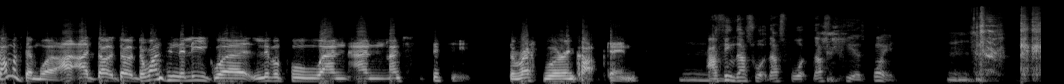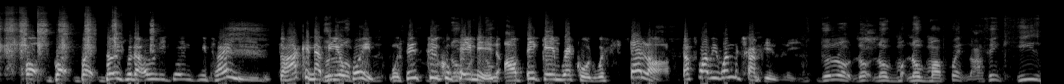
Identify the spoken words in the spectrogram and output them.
some of them were. I, I, the, the, the ones in the league were Liverpool and, and Manchester City. The rest were in cup games. Mm, I think that's what that's what that's Peter's point. mm. But, but but those were the only games we played. So how can that be No, your no, point? Well, since Tuchel no, came no. in, our big game record was stellar. That's why we won the Champions League. No, no, no, no, no. My point. I think he's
